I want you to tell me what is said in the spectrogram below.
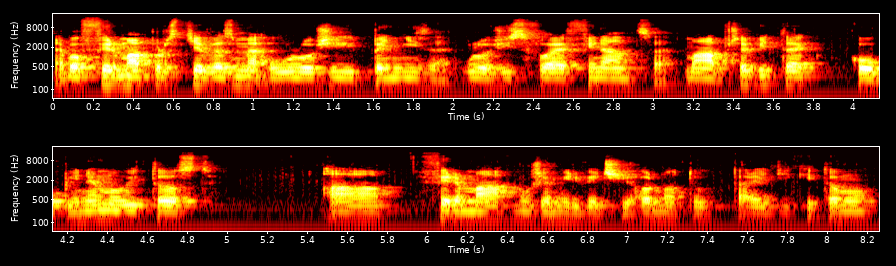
nebo firma prostě vezme a uloží peníze, uloží svoje finance, má přebytek, koupí nemovitost a firma může mít větší hodnotu tady díky tomu.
